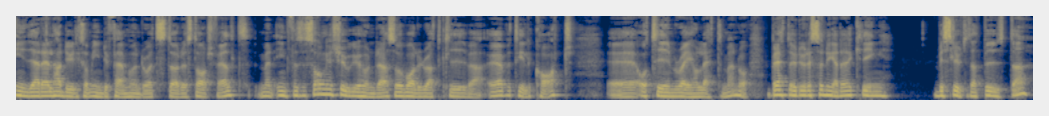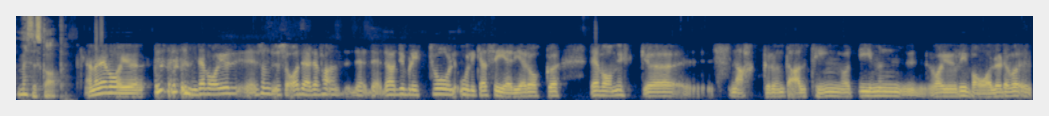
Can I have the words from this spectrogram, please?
IRL hade ju liksom Indy 500 och ett större startfält. Men inför säsongen 2000 så valde du att kliva över till kart eh, och Team Rahal Lettman då. Berätta hur du resonerade kring beslutet att byta mästerskap. Ja, men det var ju, Mm. det var ju eh, som du sa där, det, fanns, det, det, det hade ju blivit två olika serier och eh, det var mycket eh, snack runt allting och teamen var ju rivaler. Det var,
